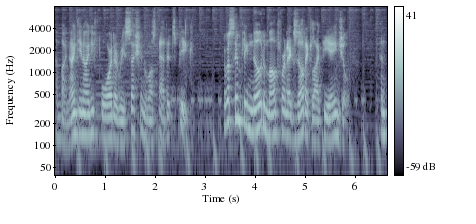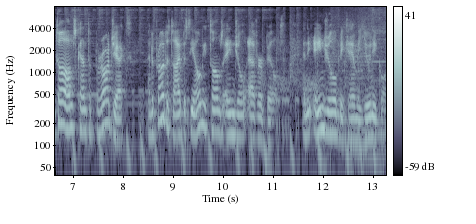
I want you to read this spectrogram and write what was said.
and by 1994 the recession was at its peak. There was simply no demand for an exotic like the Angel. And Tom's canned the project, and the prototype is the only Tom's Angel ever built, and the Angel became a unicorn.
